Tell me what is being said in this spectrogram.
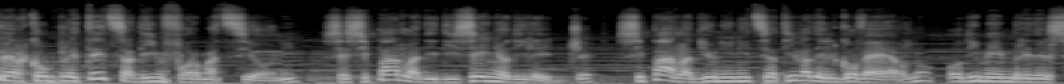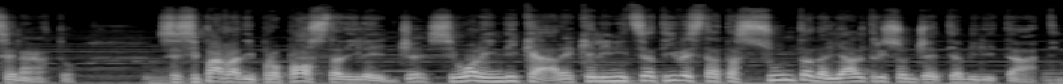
Per completezza di informazioni, se si parla di disegno di legge, si parla di un'iniziativa del governo o di membri del Senato. Se si parla di proposta di legge, si vuole indicare che l'iniziativa è stata assunta dagli altri soggetti abilitati,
